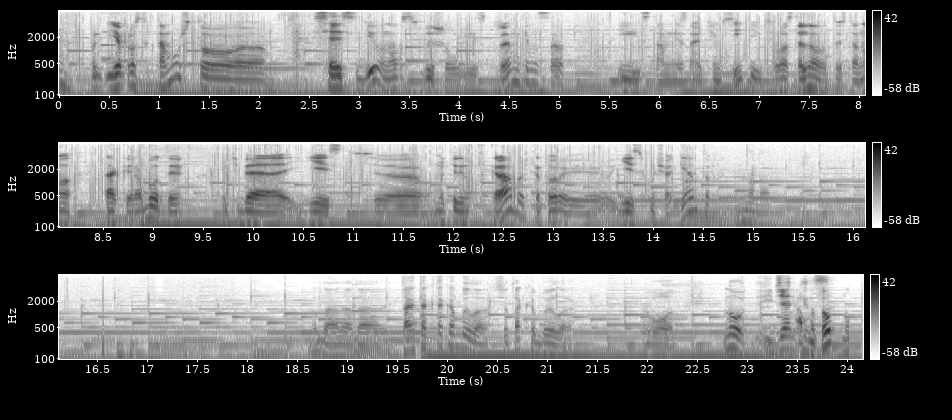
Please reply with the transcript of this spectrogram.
я просто к тому, что CICD у нас вышел из Дженкинса, из, там, не знаю, Team City и всего остального. То есть оно так и работает. У тебя есть э, материнский корабль, который есть куча агентов. Да. Ну да, да. Так, так, так и было. Все так и было. Вот. Ну, и Дженкинс... А потом,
